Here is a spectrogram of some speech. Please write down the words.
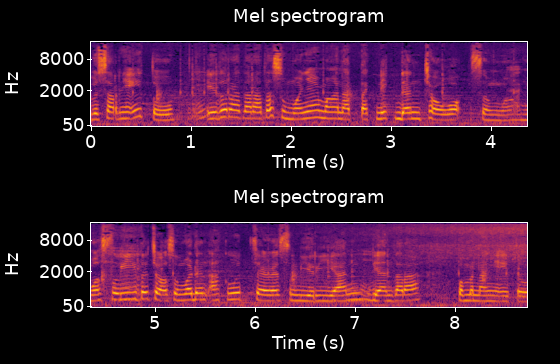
besarnya itu, hmm? itu rata-rata semuanya emang anak teknik dan cowok semua. Mostly itu cowok semua dan aku cewek sendirian hmm. di antara pemenangnya itu.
